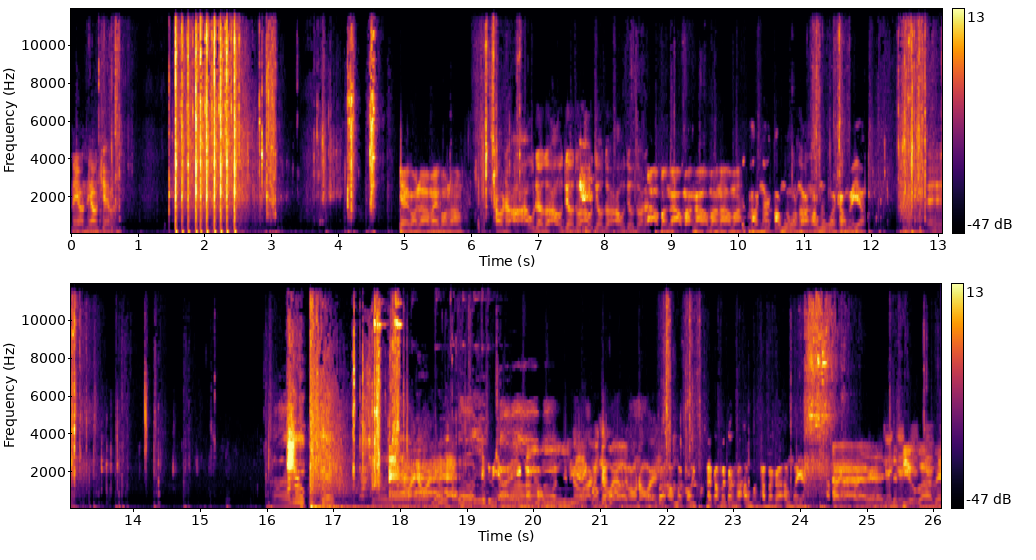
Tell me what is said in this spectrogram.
နှစ်ယောက်နှစ်ယောက်ကြံမယ်။ရဲကောင်လားမိုင်းကောင်လား။ အောက်အောက်အောက်ကြောက်တော့အောက်ကြောက်တော့အောက်ကြောက်တော့အောက်ကြောက်တော့ငါမငါမငါမငါမငါငါကောင်းမှုငါကောင်းမှုထောက်မယ်ရအဲဟာလေကိုကျဲချောလာဟိုချက်လို့ရတယ်ငါကောင်းမှုချက်လို့ရနောက်ပါနောက်နောက်ပါငါအောက်မှာကောင်းငါကမကငါအောက်မှာငါဘကအောက်မှာရအပိုင်းအပိုင်းအဲဒီပါပဲ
